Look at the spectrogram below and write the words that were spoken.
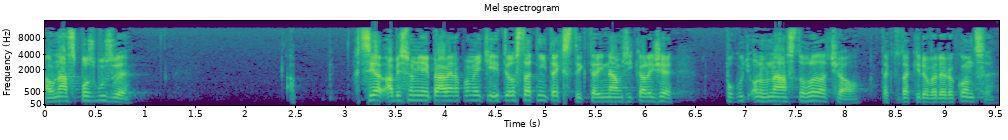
A on nás pozbuzuje. Chci, aby jsme měli právě na paměti i ty ostatní texty, které nám říkali, že pokud on v nás tohle začal, tak to taky dovede do konce.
